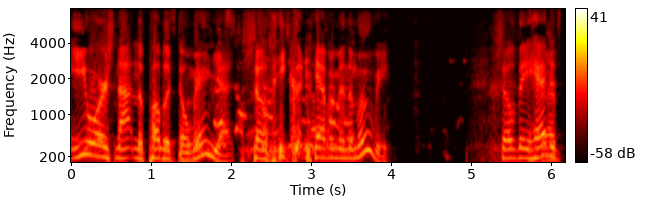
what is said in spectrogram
Eeyore's not in the public domain yet, so they couldn't have him in the movie. So they had That's to.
